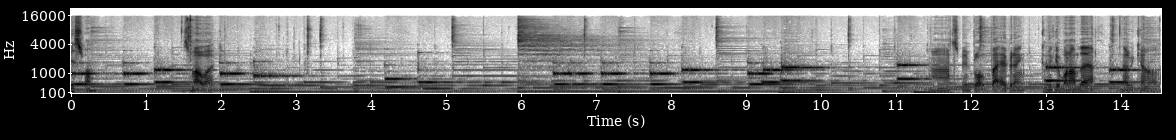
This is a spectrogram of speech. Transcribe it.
This one? This might work. Mm, it's been blocked by everything. Can we get one up there? No, we can't.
